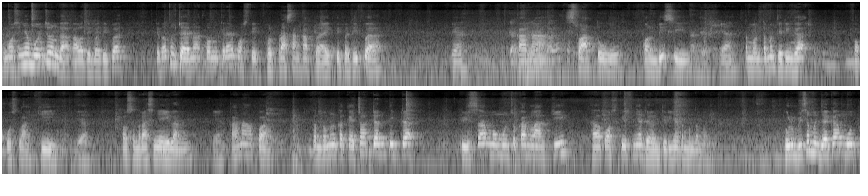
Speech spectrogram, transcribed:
Emosinya muncul enggak kalau tiba-tiba kita tuh udah enak pemikirannya positif berprasangka baik tiba-tiba ya? Karena suatu kondisi ya teman-teman jadi nggak fokus lagi ya. Konsentrasinya hilang ya. Karena apa? Teman-teman kekecoh dan tidak bisa memunculkan lagi hal positifnya dalam dirinya teman-teman. Belum bisa menjaga mood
